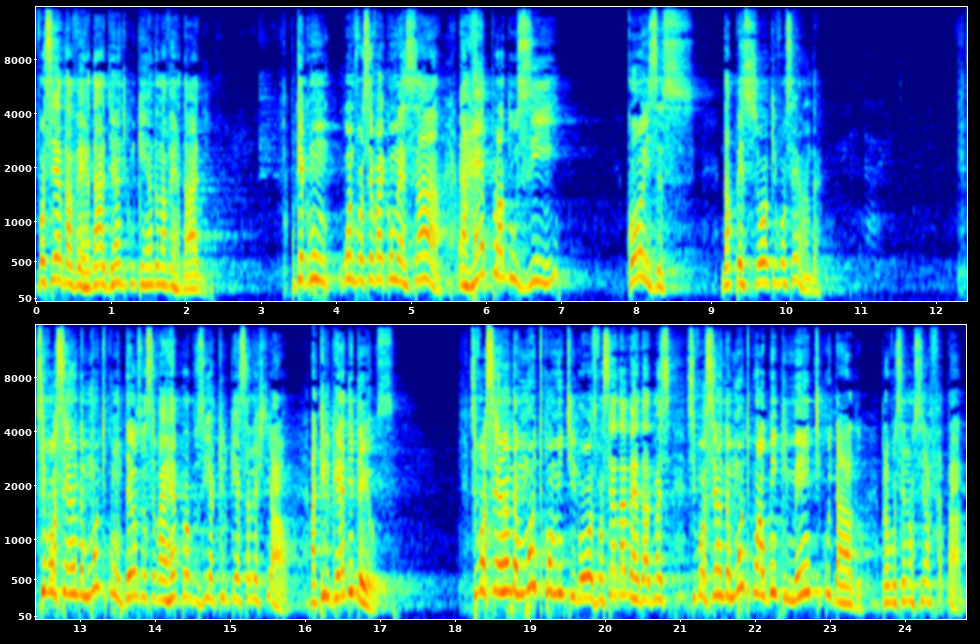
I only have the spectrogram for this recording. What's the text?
Você é da verdade, ande com quem anda na verdade. Porque com, quando você vai começar a reproduzir coisas da pessoa que você anda. Se você anda muito com Deus, você vai reproduzir aquilo que é celestial, aquilo que é de Deus. Se você anda muito com mentiroso, você é da verdade, mas se você anda muito com alguém que mente, cuidado, para você não ser afetado.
